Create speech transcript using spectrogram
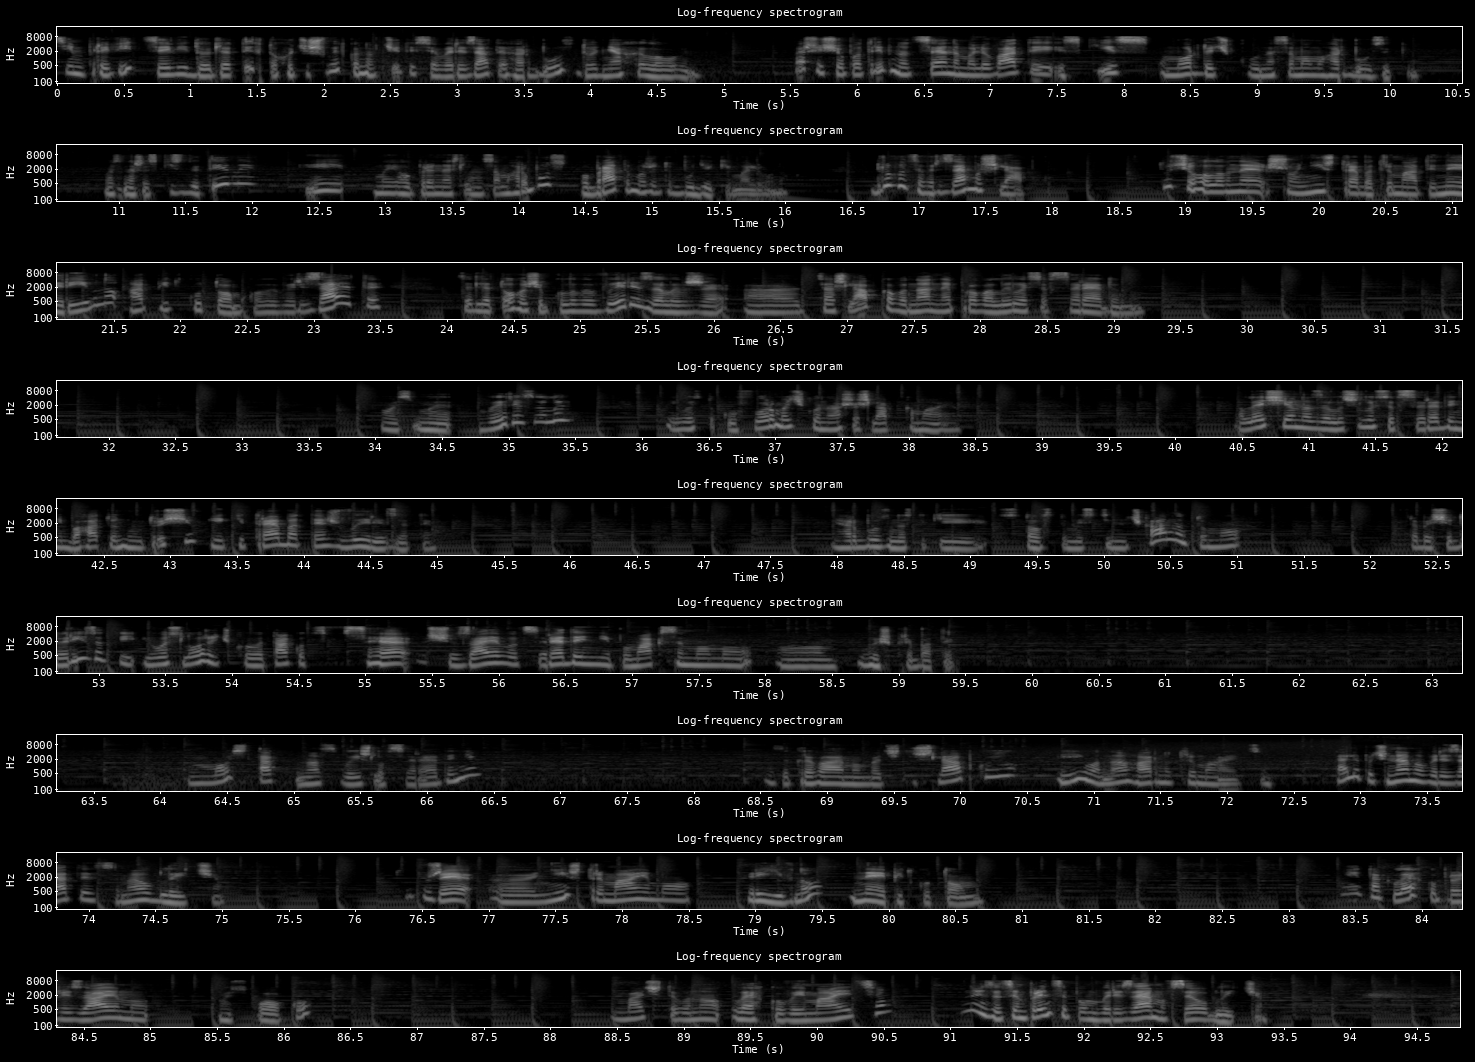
Всім привіт! Це відео для тих, хто хоче швидко навчитися вирізати гарбуз до Дня Хеллоуін. Перше, що потрібно, це намалювати ескіз мордочку на самому гарбузику. Ось наш ескіз дитини, і ми його перенесли на сам гарбуз, обрати можете будь-який малюнок. Друге, це вирізаємо шляпку. Тут ще головне, що ніж треба тримати не рівно, а під кутом, коли вирізаєте. Це для того, щоб коли ви вирізали вже, е, ця шляпка вона не провалилася всередину. Ось ми вирізали, і ось таку формочку наша шляпка має. Але ще в нас залишилося всередині багато нутрощів, які треба теж вирізати. Гарбуз у нас такий з товстими стіночками, тому треба ще дорізати, і ось ложечкою отак от все, що зайве всередині по максимуму о, вишкребати. Ось так у нас вийшло всередині. Закриваємо, бачите, шляпкою, і вона гарно тримається. Далі починаємо вирізати саме обличчя. Тут вже е, ніж тримаємо рівно, не під кутом. І так легко прорізаємо ось око. Бачите, воно легко виймається. Ну і за цим принципом вирізаємо все обличчя.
